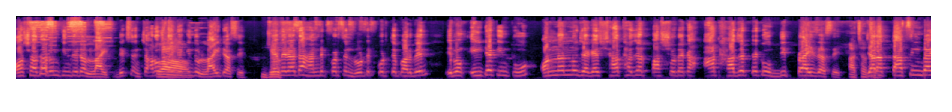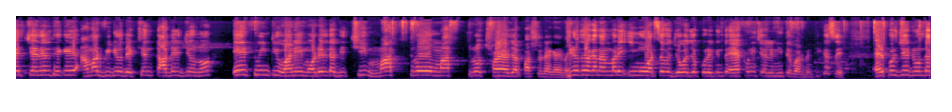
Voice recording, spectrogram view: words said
অসাধারণ কিন্তু এটা লাইট দেখছেন চারো. সাইডে কিন্তু লাইট আছে। ক্যামেরাটা হান্ড্রেড পার্সেন্ট রোটেট করতে পারবেন এবং এইটা কিন্তু অন্যান্য জায়গায় সাত হাজার পাঁচশো টাকা আট হাজার টাকা অব্দি প্রাইস আছে আচ্ছা যারা আচ্ছা। তাসিন ভাইয়ের চ্যানেল থেকে আমার ভিডিও দেখছেন তাদের জন্য এ টোয়েন্টি ওয়ান এই মডেলটা দিচ্ছি মাত্র মাত্র ছয় হাজার পাঁচশো টাকায় ভিডিও থাকা নাম্বারে ইমো হোয়াটসঅ্যাপে যোগাযোগ করে কিন্তু এখনই চাইলে নিতে পারবেন ঠিক আছে? এরপর যে ড্রোনটা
